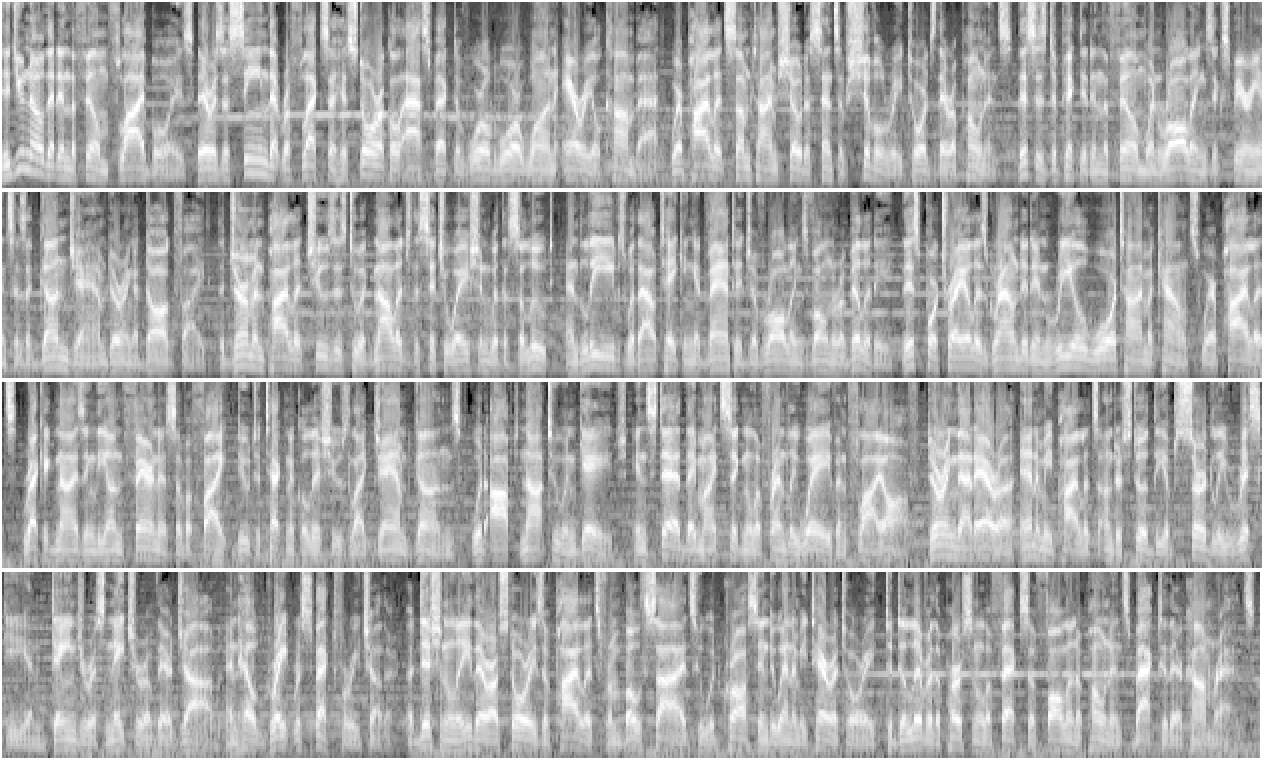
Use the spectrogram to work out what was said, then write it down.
Did you know that in the film Flyboys, there is a scene that reflects a historical aspect of World War I aerial combat, where pilots sometimes showed a sense of chivalry towards their opponents? This is depicted in the film when Rawlings experiences a gun jam during a dogfight. The German pilot chooses to acknowledge the situation with a salute and leaves without taking advantage of Rawlings' vulnerability. This portrayal is grounded in real wartime accounts where pilots, recognizing the unfairness of a fight due to technical issues like jammed guns, would opt not to engage. Instead, they might signal a friendly wave and fly off. During that era, enemy pilots understood the absurdly risky and dangerous nature of their job and held great respect for each other. Additionally, there are stories of pilots from both sides who would cross into enemy territory to deliver the personal effects of fallen opponents back to their comrades.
